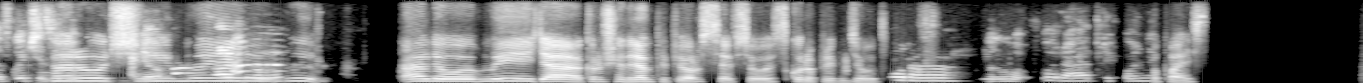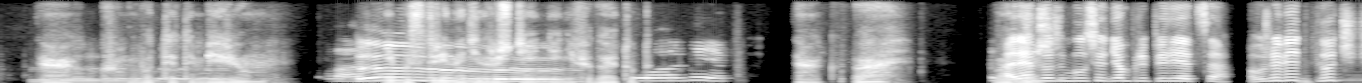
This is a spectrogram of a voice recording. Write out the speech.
Э, Включи. Короче, Алло. мы, Алло. мы- Алло, мы, я, короче, Адриан приперся, все, скоро приведет Ура. Ну, ура, прикольно. попасть. Так, вот это берем. Ладно. И быстрее на день рождения. Нифига я тут. Туалет. Так, а, Ариан ладно. должен был еще днем припереться. А уже ведь ночь.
